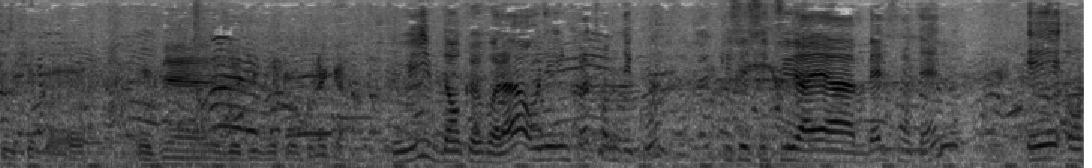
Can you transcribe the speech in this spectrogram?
sur ce que euh, vient de dire votre collègue. Oui, donc euh, voilà, on est une plateforme d'écoute qui se situe à, Bellefontaine et on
